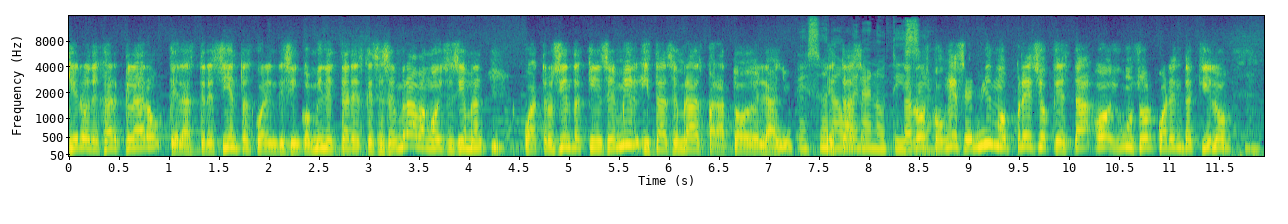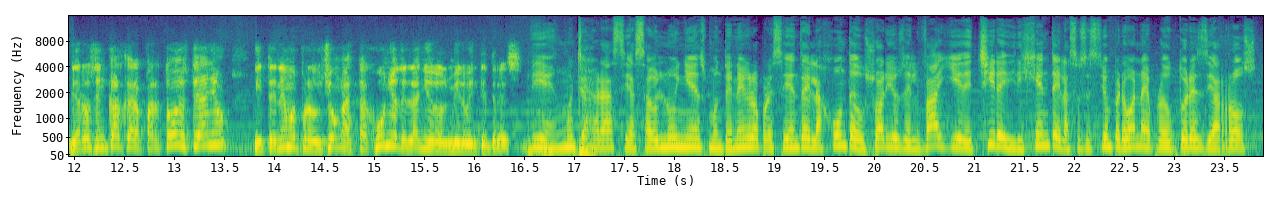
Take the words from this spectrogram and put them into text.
quiero dejar claro que las 345 mil hectáreas que se sembraban, hoy se siembran 415 mil y están sembradas para todo el año. Es una buena noticia. Arroz con ese mismo precio que está hoy, un sol 40 kilos de arroz en cáscara para todo este año y tenemos producción hasta junio del año 2023. Bien, muchas gracias. Saúl Núñez Montenegro, presidente de la Junta de Usuarios del Valle de Chile y dirigente de la Asociación Peruana de Productores de Arroz.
